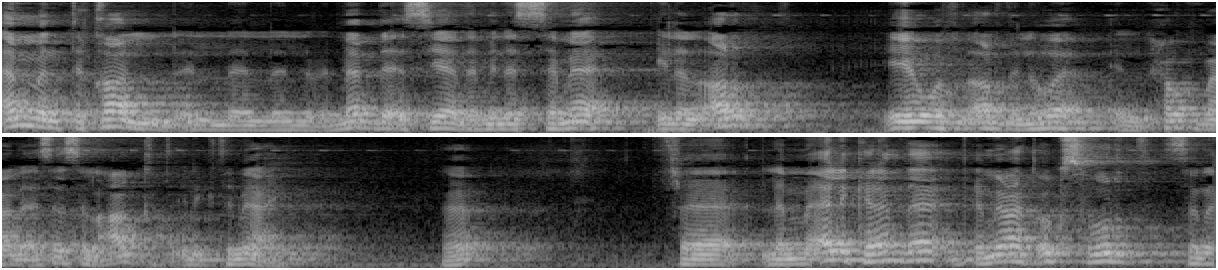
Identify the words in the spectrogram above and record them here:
أما انتقال مبدأ السيادة من السماء إلى الأرض إيه هو في الأرض؟ اللي هو الحكم على أساس العقد الاجتماعي. ها؟ فلما قال الكلام ده جامعة اوكسفورد سنة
